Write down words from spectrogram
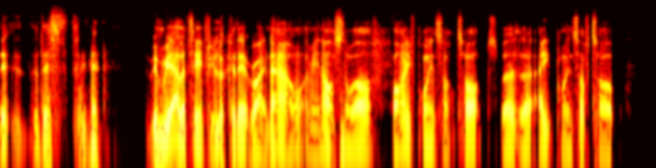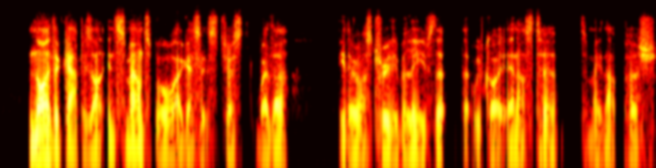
th- th- this in reality, if you look at it right now, I mean Arsenal are five points off top, Spurs are eight points off top. Neither gap is insurmountable. I guess it's just whether either of us truly believes that that we've got it in us to to make that push.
